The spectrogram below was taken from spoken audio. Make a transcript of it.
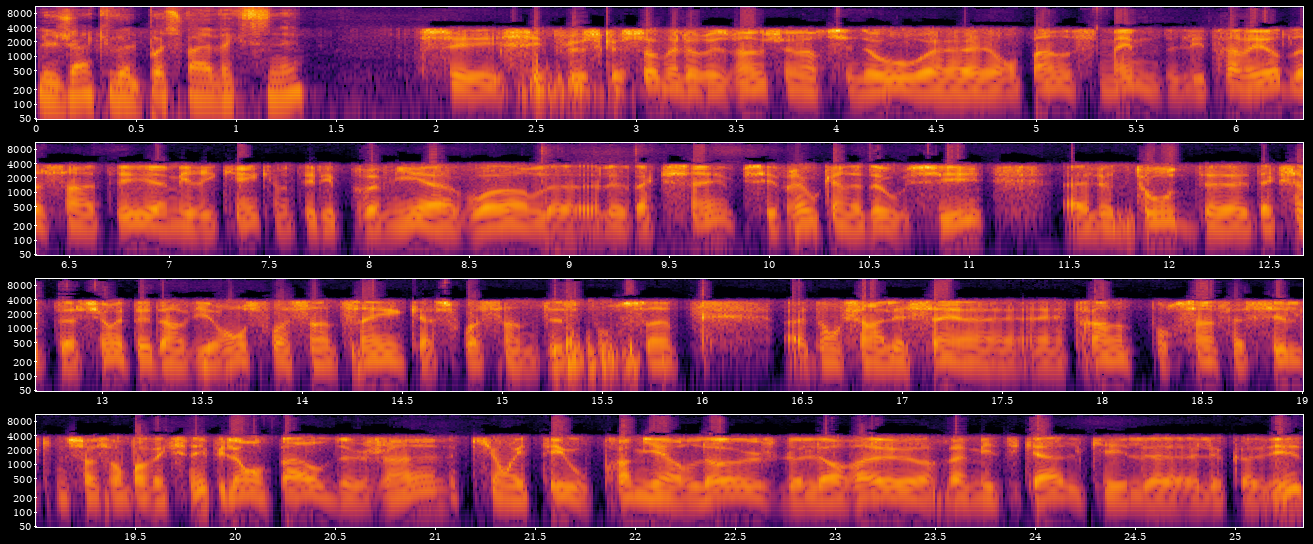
les gens qui veulent pas se faire vacciner? c'est plus que ça, malheureusement, M. Martineau. Euh, on pense même les travailleurs de la santé américains qui ont été les premiers à avoir le, vaccin, puis c'est vrai au Canada aussi, euh, le taux d'acceptation était d'environ 65 à 70 euh, Donc, ça en laissait un, 30% facile qui ne se sont pas vaccinés. Puis là, on parle de gens qui ont été aux premières loges de l'horreur médicale qui est le, COVID.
